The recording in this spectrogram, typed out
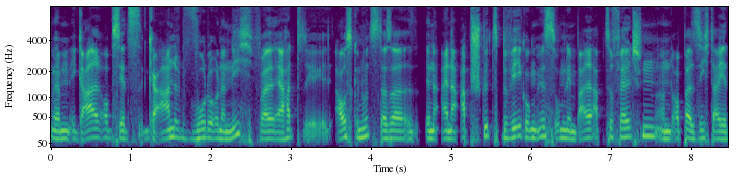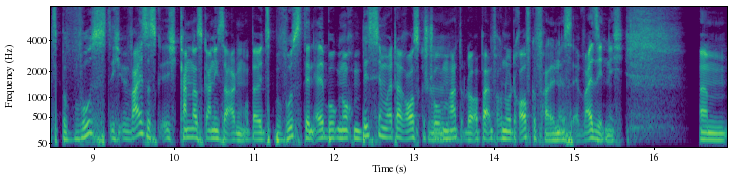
ähm, egal ob es jetzt geahndet wurde oder nicht, weil er hat äh, ausgenutzt, dass er in einer Abstützbewegung ist, um den Ball abzufälschen und ob er sich da jetzt bewusst, ich weiß es, ich kann das gar nicht sagen, ob er jetzt bewusst den Ellbogen noch ein bisschen weiter rausgeschoben mhm. hat oder ob er einfach nur draufgefallen ist, weiß ich nicht. Ähm,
